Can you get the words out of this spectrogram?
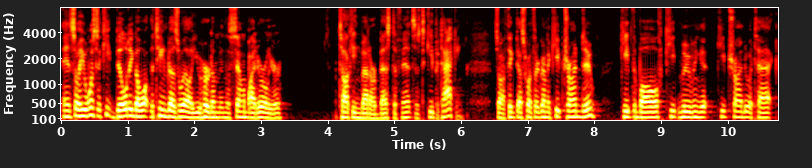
and so he wants to keep building on what the team does well. You heard him in the soundbite earlier talking about our best defense is to keep attacking. So I think that's what they're going to keep trying to do. Keep the ball, keep moving it, keep trying to attack.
